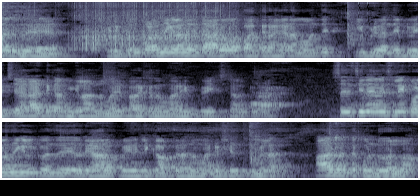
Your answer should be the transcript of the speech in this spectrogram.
ஒரு இது இருக்கும் குழந்தைங்களாம் வந்து ஆர்வமாக பார்க்குறாங்க நம்ம வந்து இப்படி வந்து இப்படி வச்சு விளையாட்டு காமிக்கலாம். அந்த மாதிரி பறக்கிற மாதிரி இப்படி வச்சு காமிக்கலாம். சரி சின்ன வயசுலேயே குழந்தைங்களுக்கு வந்து ஒரு ஏரோப்ளேன் ஹெலிகாப்டர் அந்த மாதிரி விஷயத்துக்கு மேலே ஆர்வத்தை கொண்டு வரலாம்.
